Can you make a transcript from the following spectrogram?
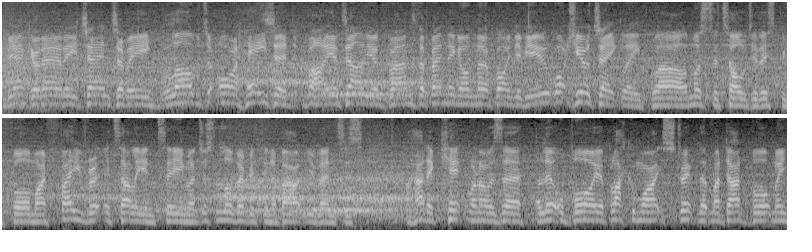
The Bianconeri tend to be loved or hated by Italian fans, depending on their point of view. What's your take, Lee? Well, I must have told you this before. My favourite Italian team. I just love everything about Juventus. I had a kit when I was a, a little boy, a black and white strip that my dad bought me.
